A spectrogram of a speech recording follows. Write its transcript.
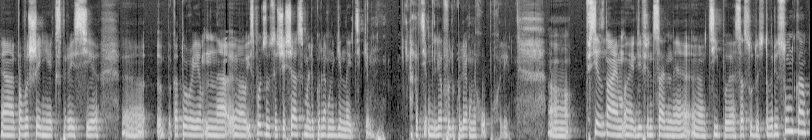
э, повышении экспрессии э, которые используются сейчас в молекулярной генетике, характерны для фолликулярных опухолей. Все знаем э, дифференциальные э, типы сосудистого рисунка.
